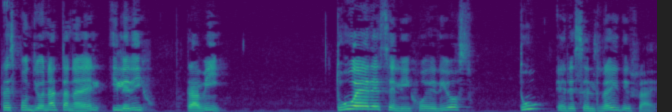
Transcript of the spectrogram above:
Respondió Natanael y le dijo, Rabí, tú eres el Hijo de Dios, tú eres el Rey de Israel.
